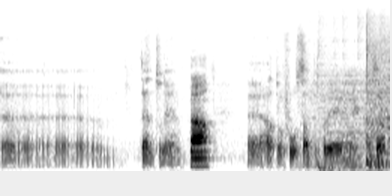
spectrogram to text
Eh, den turnén. Ja. Eh, att de fortsatte på det konceptet.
